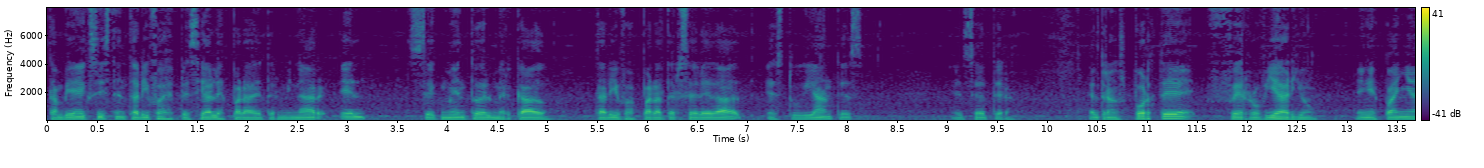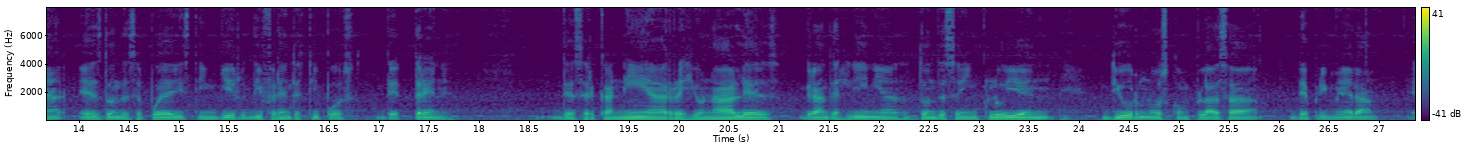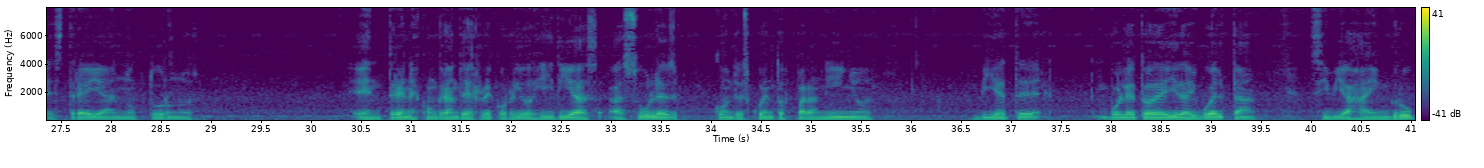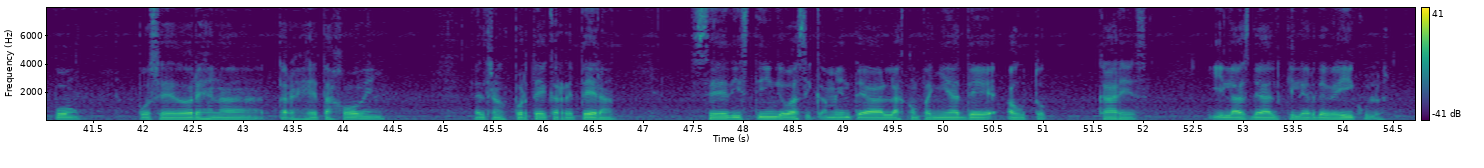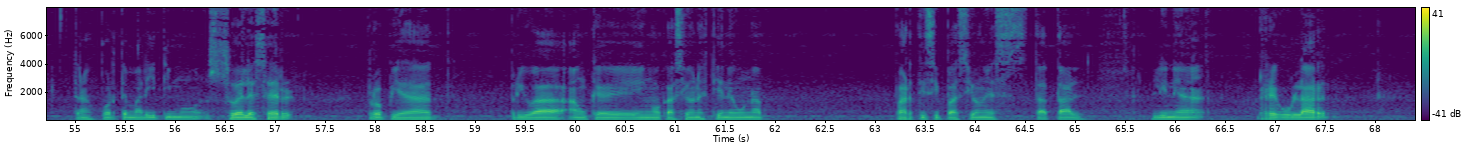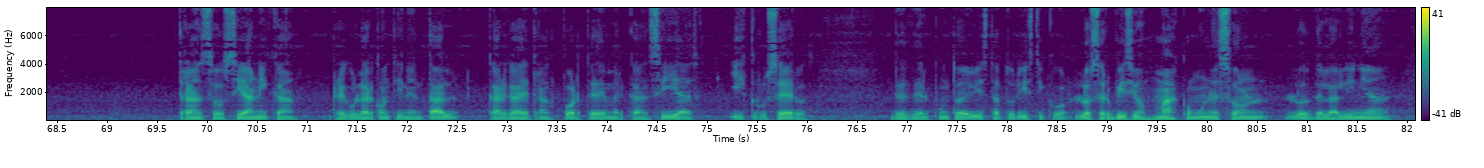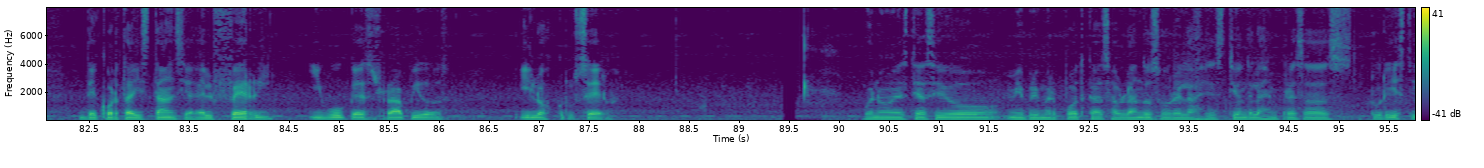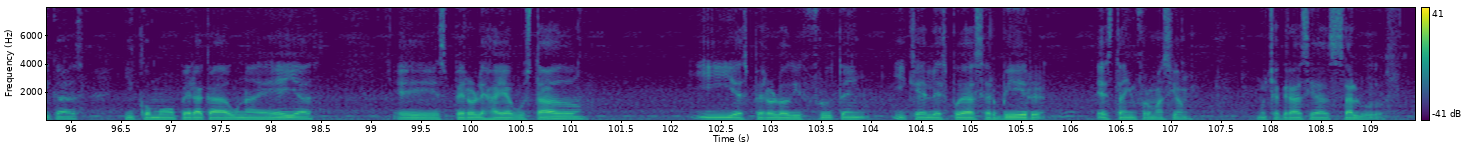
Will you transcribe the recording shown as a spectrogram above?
También existen tarifas especiales para determinar el segmento del mercado tarifas para tercera edad, estudiantes, etc. El transporte ferroviario en España es donde se puede distinguir diferentes tipos de trenes, de cercanía, regionales, grandes líneas, donde se incluyen diurnos con plaza de primera, estrella, nocturnos, en trenes con grandes recorridos y días azules con descuentos para niños, billete, boleto de ida y vuelta, si viaja en grupo, poseedores en la tarjeta joven. El transporte de carretera se distingue básicamente a las compañías de autocares y las de alquiler de vehículos. Transporte marítimo suele ser propiedad privada, aunque en ocasiones tiene una participación estatal, línea regular transoceánica, regular continental, carga de transporte de mercancías y cruceros. Desde el punto de vista turístico, los servicios más comunes son los de la línea de corta distancia, el ferry y buques rápidos y los cruceros. Bueno, este ha sido mi primer podcast hablando sobre la gestión de las empresas turísticas y cómo opera cada una de ellas. Eh, espero les haya gustado y espero lo disfruten y que les pueda servir esta información. Muchas gracias, saludos.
